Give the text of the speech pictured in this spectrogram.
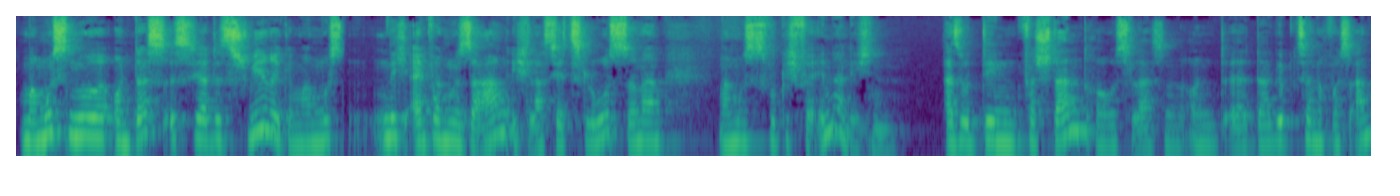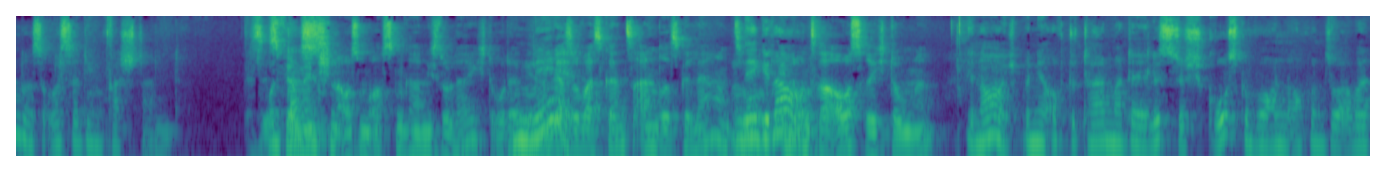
Man muss nur, und das ist ja das Schwierige, man muss nicht einfach nur sagen, ich lasse jetzt los, sondern man muss es wirklich verinnerlichen. Also den Verstand rauslassen. Und äh, da gibt's ja noch was anderes außer dem Verstand. Das ist und für das, Menschen aus dem Osten gar nicht so leicht, oder? Wir nee. haben ja sowas ganz anderes gelernt, so nee, genau. in unserer Ausrichtung. Ne? Genau, ich bin ja auch total materialistisch groß geworden auch und so, aber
